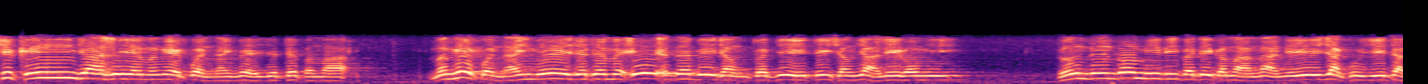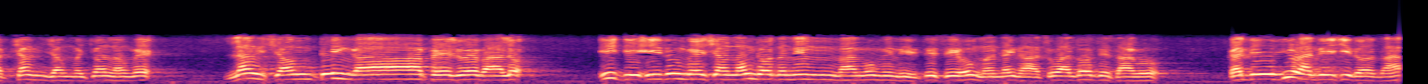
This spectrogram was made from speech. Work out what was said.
ချစ်ခင်ကြလျက်မငဲ့ကွက်နိုင်မဲ့ယတပမမငဲ့ကွက်နိုင်မဲ့ယတမအေးအသက်ပေးကြောင့်တွေ့ပြေးတိတ်ဆောင်ကြလေကုန်၏ဒွန်တင်သောမိဒီပဋိကမငါနေရခုရေတဖြန်းရောင်မကျွမ်းလောင်မဲ့လမ်းရှောင်တိန်ကဖယ်လွယ်ပါလို့ ဣတိဤသူမေရှံလောင်းတော်သနင်းငါငုံမင်းသည်သစ္စေဟုတ်မှန်တိုင်းသာဆိုအပ်သောသစ္စာကိုကတိပြုအပ်သည်ရှိသောသဟ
